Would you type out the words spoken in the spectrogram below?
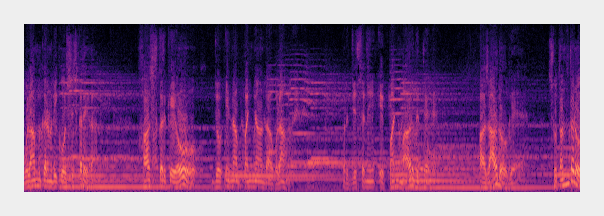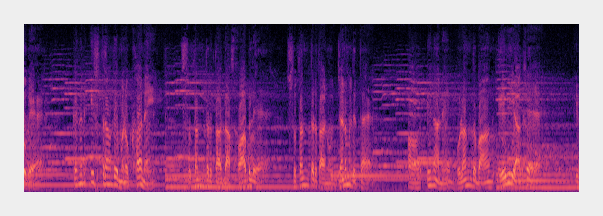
ਗੁਲਾਮ ਕਰਨ ਦੀ ਕੋਸ਼ਿਸ਼ ਕਰੇਗਾ। ਖਾਸ ਕਰਕੇ ਉਹ ਜੋ ਇਹਨਾਂ ਪੰਜਾਂ ਦਾ ਗੁਲਾਮ ਹੈ। ਪਰ ਜਿਸ ਨੇ ਇਹ ਪੰਜ ਮਾਰ ਦਿੱਤੇ ਨੇ, ਆਜ਼ਾਦ ਹੋ ਗਿਆ ਹੈ, ਸੁਤੰਤਰ ਹੋ ਗਿਆ ਹੈ, ਕਹਿੰਦੇ ਨੇ ਇਸ ਤਰ੍ਹਾਂ ਦੇ ਮਨੁੱਖਾਂ ਨਹੀਂ ਸੁਤੰਤਰਤਾ ਦਾ ਖੁਆਬ ਲਿਆ ਸੁਤੰਤਰਤਾ ਨੂੰ ਜਨਮ ਦਿੱਤਾ ਹੈ। ਔਰ ਇਹਨਾਂ ਨੇ ਬੁਲੰਦ ਬਾਂਗ ਇਹ ਵੀ ਆਖਿਆ ਹੈ ਕਿ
